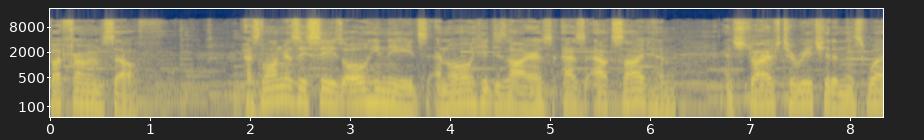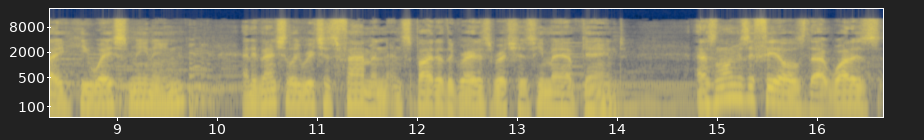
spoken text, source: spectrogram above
but from himself. As long as he sees all he needs and all he desires as outside him, and strives to reach it in this way, he wastes meaning and eventually reaches famine in spite of the greatest riches he may have gained. And as long as he feels that what is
